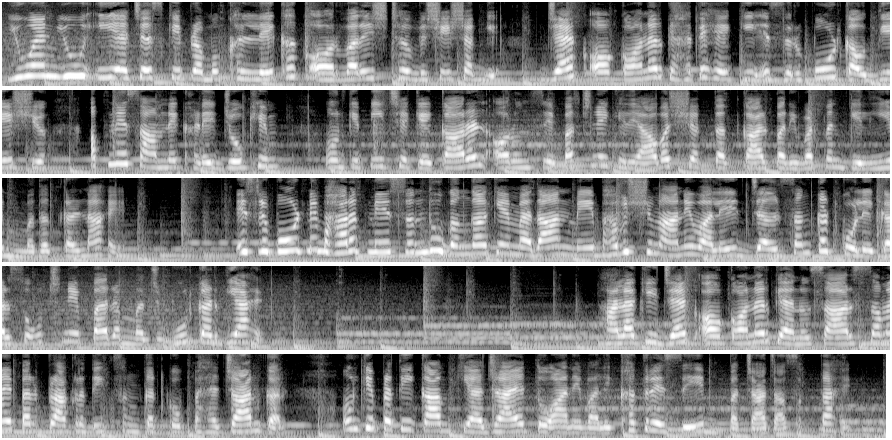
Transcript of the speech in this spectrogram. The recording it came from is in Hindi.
यूएनयूईएचएस के प्रमुख लेखक और वरिष्ठ विशेषज्ञ जैक और कॉनर कहते हैं कि इस रिपोर्ट का उद्देश्य अपने सामने खड़े जोखिम, उनके पीछे के कारण और उनसे बचने के लिए आवश्यक तत्काल परिवर्तन के लिए मदद करना है। इस रिपोर्ट ने भारत में सिंधु गंगा के मैदान में भविष्य में आने वाले जल संकट को लेकर सोचने पर मजबूर कर दिया है। हालाँकि जैक और कॉनर के अनुसार समय पर प्राकृतिक संकट को पहचान कर उनके प्रति काम किया जाए तो आने वाले खतरे से बचा जा सकता है।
